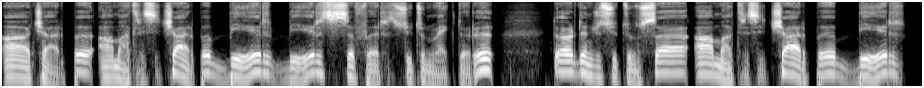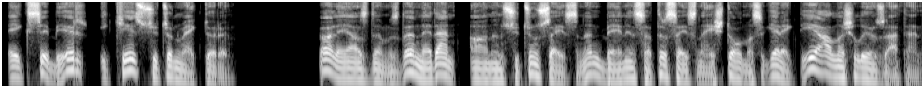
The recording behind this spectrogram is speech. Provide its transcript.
a çarpı a matrisi çarpı 1, 1, 0 sütun vektörü. Dördüncü sütunsa A matrisi çarpı 1, eksi 1, 2 sütun vektörü. Böyle yazdığımızda neden A'nın sütun sayısının B'nin satır sayısına eşit olması gerektiği anlaşılıyor zaten.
